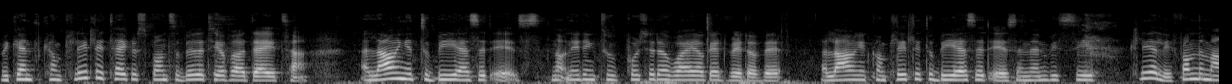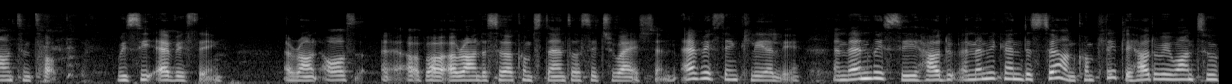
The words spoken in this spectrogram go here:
We can completely take responsibility of our data, allowing it to be as it is, not needing to push it away or get rid of it, allowing it completely to be as it is. And then we see clearly from the mountaintop, we see everything around all, uh, around a circumstance or situation, everything clearly. And then we see how do, and then we can discern completely how do we want to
